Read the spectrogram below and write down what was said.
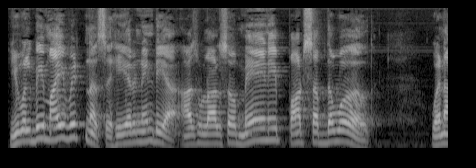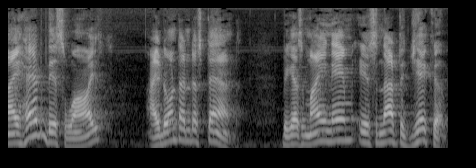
You will be my witness here in India, as well also many parts of the world. When I heard this voice, I don't understand because my name is not Jacob.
